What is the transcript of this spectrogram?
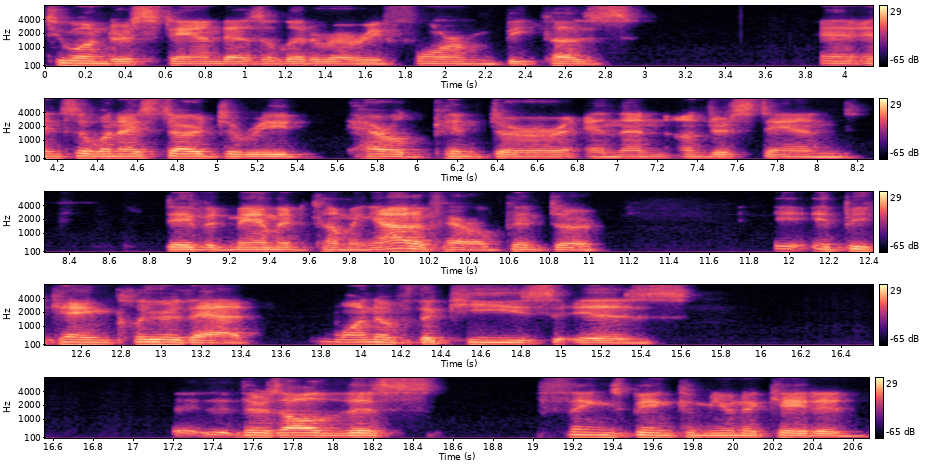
to understand as a literary form because and, and so when I started to read Harold Pinter and then understand David Mamet coming out of Harold Pinter, it, it became clear that one of the keys is there's all this things being communicated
